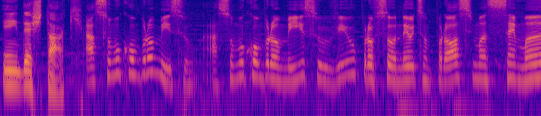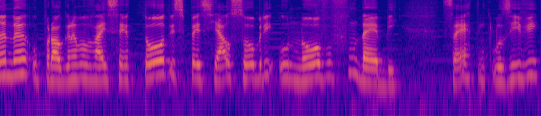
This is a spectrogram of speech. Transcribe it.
em Destaque. Assumo o compromisso, assumo o compromisso, viu, professor Neudson? Próxima semana o programa vai ser todo especial sobre o novo Fundeb certo? Inclusive,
